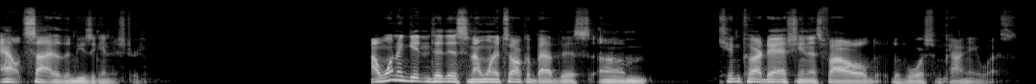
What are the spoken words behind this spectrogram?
outside of the music industry. I want to get into this and I want to talk about this. Um, Kim Kardashian has filed divorce from Kanye West.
